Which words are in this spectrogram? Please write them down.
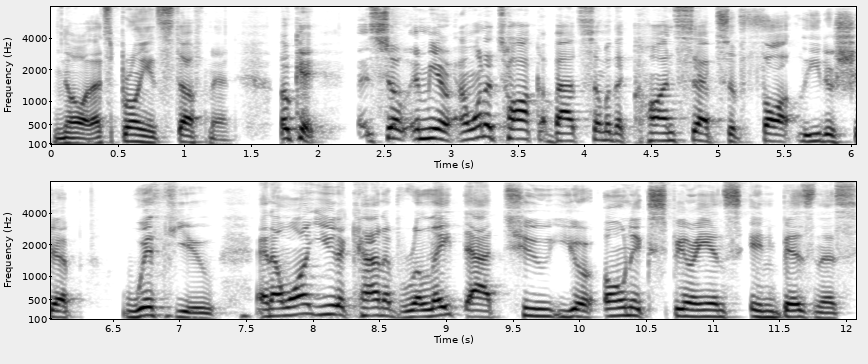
No, that's brilliant stuff, man. Okay, so Ameer, I want to talk about some of the concepts of thought leadership with you. And I want you to kind of relate that to your own experience in business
